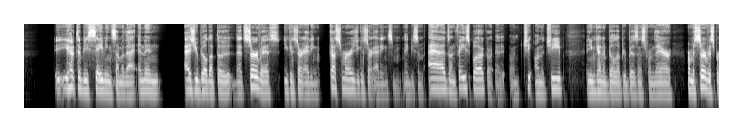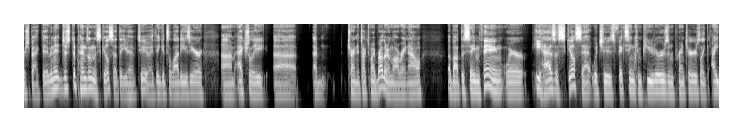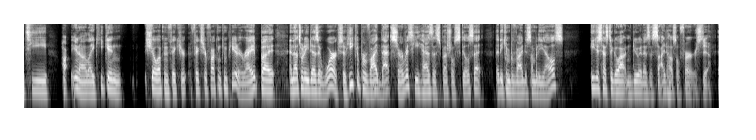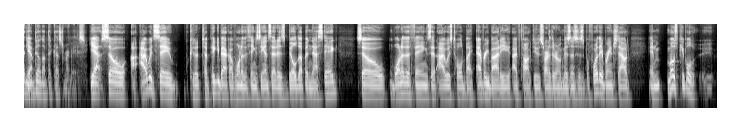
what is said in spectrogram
you have to be saving some of that, and then as you build up the that service, you can start adding customers. You can start adding some maybe some ads on Facebook uh, on cheap on the cheap, and you can kind of build up your business from there from a service perspective. And it just depends on the skill set that you have too. I think it's a lot easier. Um, actually, uh, I'm trying to talk to my brother-in-law right now about the same thing where he has a skill set which is fixing computers and printers like IT you know like he can show up and fix your fix your fucking computer right but and that's what he does at work so he could provide that service he has a special skill set that he can provide to somebody else he just has to go out and do it as a side hustle first Yeah. and then Yep. build up the customer base Yeah, so I would say to to piggyback off one of the things Dan said is build up a nest egg. So one of the things that I was told by everybody I've talked to who started their own businesses before they branched out, and most people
